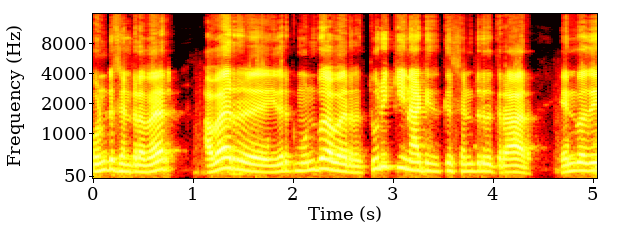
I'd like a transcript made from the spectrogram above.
கொண்டு சென்றவர் அவர் இதற்கு முன்பு அவர் துருக்கி நாட்டிற்கு சென்றிருக்கிறார் என்பதை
